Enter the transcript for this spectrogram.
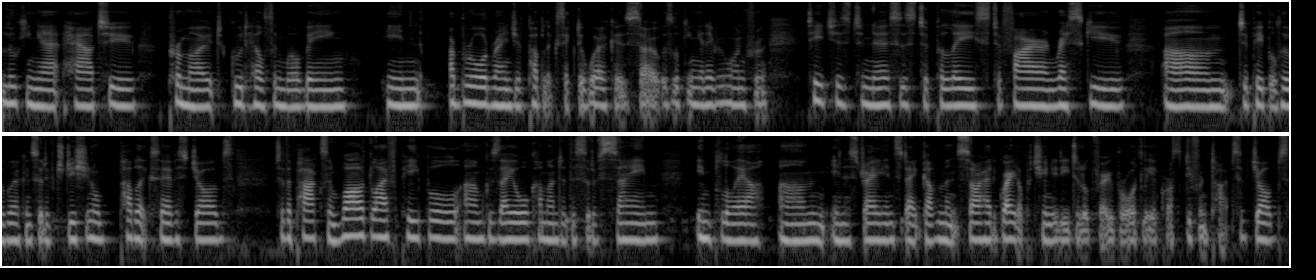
looking at how to promote good health and well-being in a broad range of public sector workers. So it was looking at everyone from teachers to nurses to police to fire and rescue um, to people who work in sort of traditional public service jobs to the parks and wildlife people because um, they all come under the sort of same employer um, in Australian state governments. So I had a great opportunity to look very broadly across different types of jobs.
